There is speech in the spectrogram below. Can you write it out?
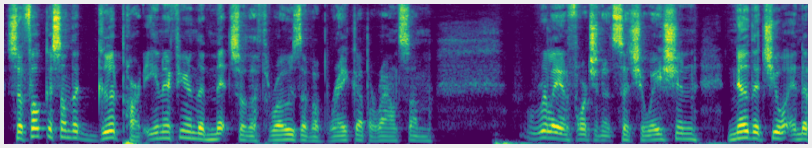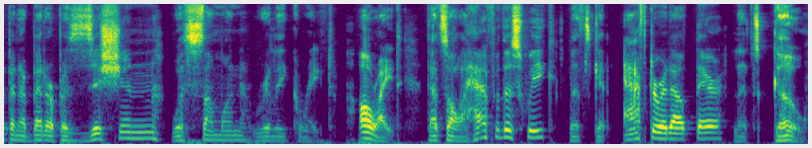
So focus on the good part, even if you're in the midst or the throes of a breakup around some really unfortunate situation, know that you will end up in a better position with someone really great. All right, that's all I have for this week. Let's get after it out there. Let's go.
